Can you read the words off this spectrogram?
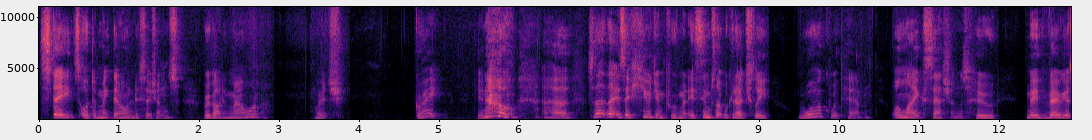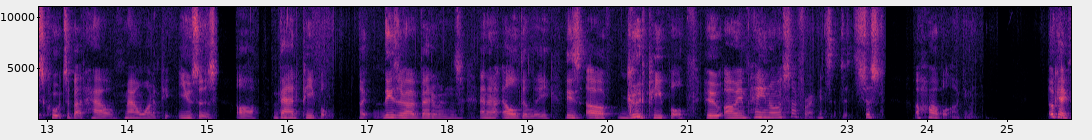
states ought to make their own decisions regarding marijuana, which, great you know? Uh, so that, that is a huge improvement. It seems like we could actually work with him unlike Sessions, who made various quotes about how marijuana users are bad people. Like, these are our veterans and our elderly. These are good people who are in pain or are suffering. It's, it's just a horrible argument. Okay,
